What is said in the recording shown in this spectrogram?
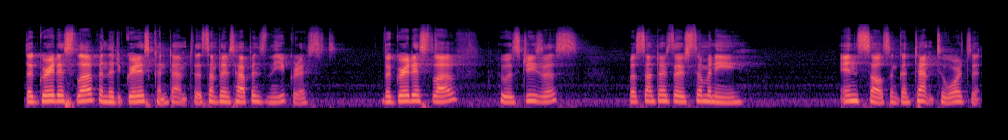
the greatest love and the greatest contempt that sometimes happens in the Eucharist. The greatest love, who is Jesus, but sometimes there's so many insults and contempt towards it.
